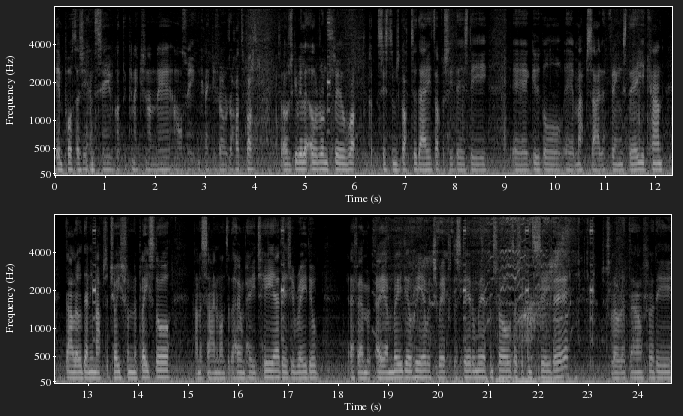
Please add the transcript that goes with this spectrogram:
input as you can see we've got the connection on there and also you can connect your phone as a hotspot so I'll just give you a little run through what the system's got today it's obviously there's the uh, Google uh, map side of things there you can download any maps of choice from the Play Store and assign them onto the homepage here there's your radio FM AM radio here which works with the steering wheel controls as you can see there just load it down for the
